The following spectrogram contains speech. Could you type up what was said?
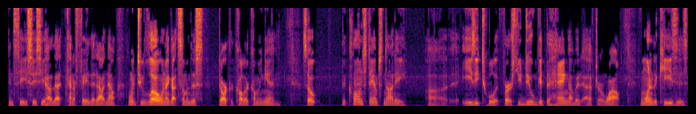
and see so you see how that kind of faded out. Now I went too low and I got some of this darker color coming in. So the clone stamp's not a uh, easy tool at first. You do get the hang of it after a while. And one of the keys is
